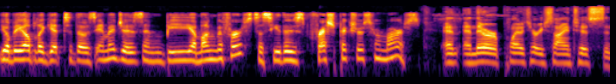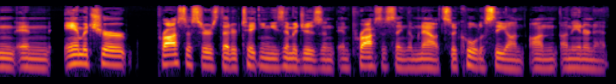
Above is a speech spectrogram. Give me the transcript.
You'll be able to get to those images and be among the first to see those fresh pictures from Mars. And and there are planetary scientists and, and amateur processors that are taking these images and, and processing them now. It's so cool to see on, on, on the internet.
